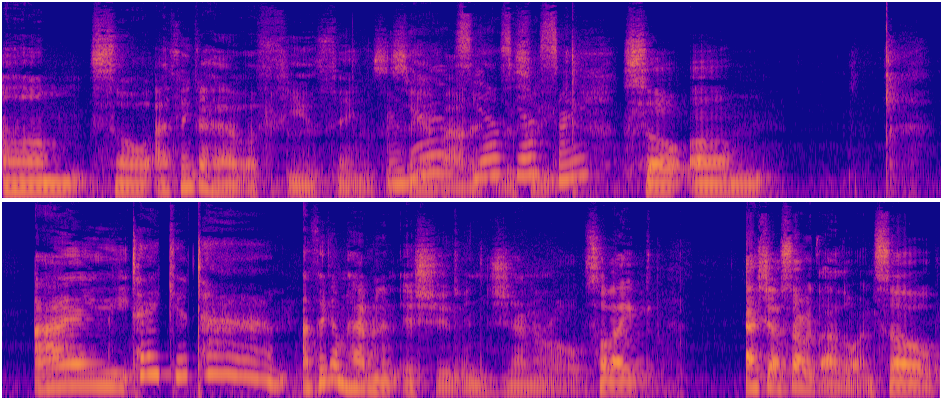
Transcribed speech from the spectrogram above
Um, so I think I have a few things to say Yes, about it yes, this yes, week. So, um, I Take your time. I think I'm having an issue in general. So, like, actually, I'll start with the other one. So,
